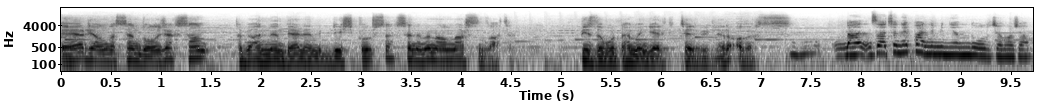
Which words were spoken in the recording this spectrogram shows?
Eğer yanında sen de olacaksan tabii annen değerlerinde bir değişik olursa sen hemen anlarsın zaten. Biz de burada hemen gerekli tedbirleri alırız. Ben zaten hep annemin yanında olacağım hocam.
